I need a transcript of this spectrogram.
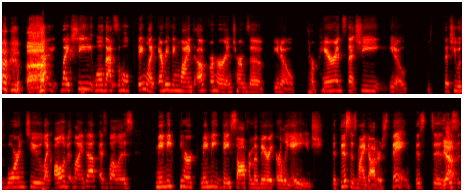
uh, right. Like she, well, that's the whole thing. Like everything lined up for her in terms of, you know, her parents that she, you know, that she was born to, like all of it lined up, as well as maybe her, maybe they saw from a very early age that this is my daughter's thing. This is yeah. this is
